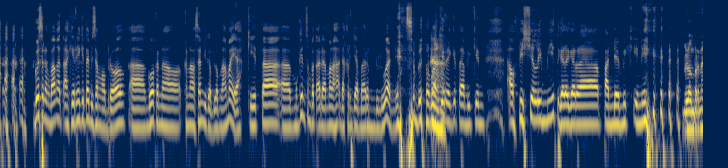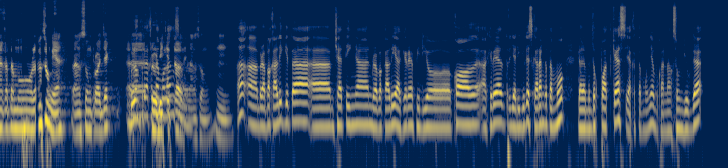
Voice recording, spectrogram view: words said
gue seneng banget akhirnya kita bisa ngobrol. Uh, gue kenal kenal Sam juga belum lama ya. Kita uh, mungkin sempat ada malah ada kerja bareng duluan ya sebelum akhirnya kita bikin officially meet gara-gara pandemik ini. belum pernah ketemu langsung ya, langsung project belum pernah ketemu langsung. Ya, langsung. Hmm. Uh, uh, berapa kali kita um, chattingan, berapa kali akhirnya video call, akhirnya terjadi juga sekarang ketemu dalam bentuk podcast ya ketemunya bukan langsung juga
